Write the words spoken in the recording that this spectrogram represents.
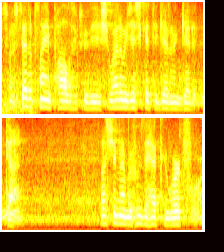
So instead of playing politics with the issue, why don't we just get together and get it done? Let's remember who the heck we work for.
